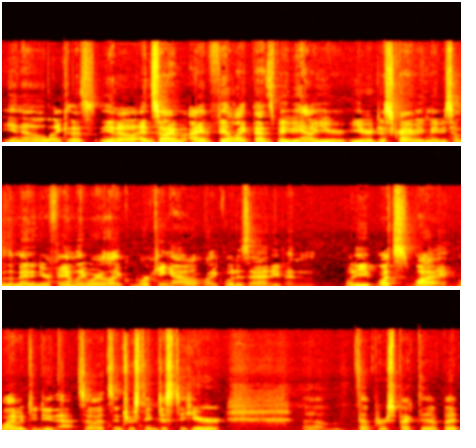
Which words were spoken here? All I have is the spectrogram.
you know like that's you know and so I, I feel like that's maybe how you're you're describing maybe some of the men in your family were like working out like what is that even what do you what's why why would you do that so it's interesting just to hear um, that perspective. But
